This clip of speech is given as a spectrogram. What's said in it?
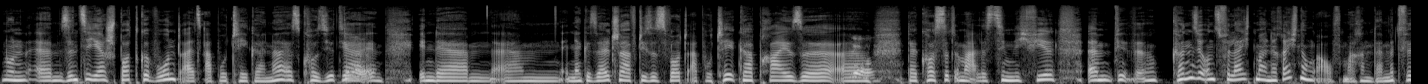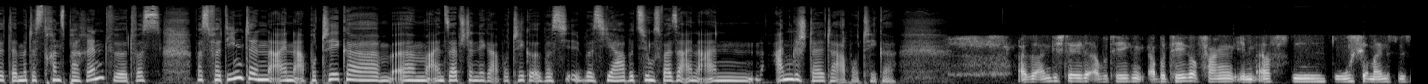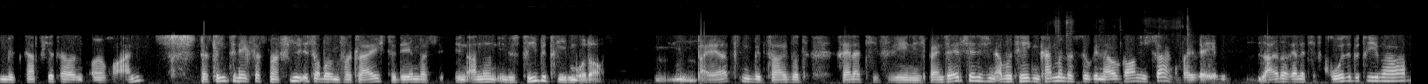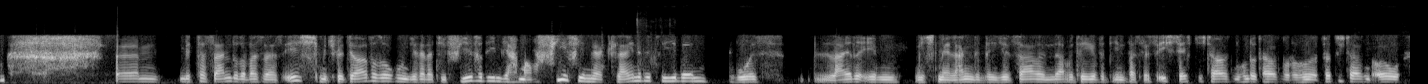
Nun ähm, sind Sie ja Spott gewohnt als Apotheker. Ne? Es kursiert ja, ja. In, in, der, ähm, in der Gesellschaft dieses Wort Apothekerpreise. Ähm, ja. Da kostet immer alles ziemlich viel. Ähm, wie, äh, können Sie uns vielleicht mal eine Rechnung aufmachen, damit, wir, damit es transparent wird? Was, was verdient denn ein Apotheker, ähm, ein selbstständiger Apotheker übers, übers Jahr, beziehungsweise ein, ein angestellter Apotheker? Also angestellte Apotheken, Apotheker fangen im ersten Berufsjahr meines Wissens mit knapp 4000 Euro an. Das klingt zunächst erstmal viel, ist aber im Vergleich zu dem, was in anderen Industriebetrieben oder bei Ärzten bezahlt wird, relativ wenig. Bei selbstständigen Apotheken kann man das so genau gar nicht sagen, weil wir eben leider relativ große Betriebe haben ähm, mit Versand oder was weiß ich, mit Spezialversorgung, die relativ viel verdienen. Wir haben auch viel, viel mehr kleine Betriebe, wo es leider eben nicht mehr lang, wenn ich jetzt sage, eine Apotheke verdient, was weiß ich, 60.000, 100.000 oder 140.000 Euro,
